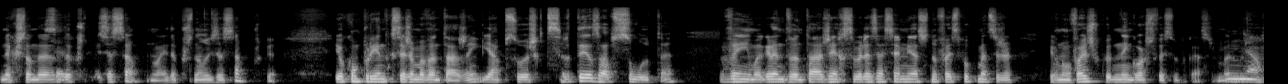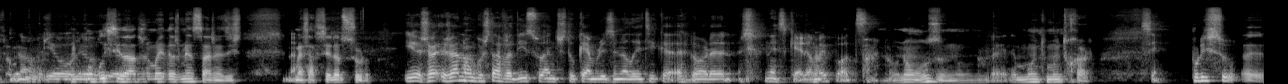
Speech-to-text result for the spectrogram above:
na questão da, da customização, não é? Da personalização. Porque eu compreendo que seja uma vantagem e há pessoas que de certeza absoluta veem uma grande vantagem em receber as SMS no Facebook Messenger. Eu não vejo porque eu nem gosto de Facebook Messenger. Mas não, não. Eu, publicidades eu, eu, no meio das mensagens, isto não. começa a ser absurdo. Eu já, já não gostava disso antes do Cambridge Analytica, agora nem sequer é uma hipótese. Pá, não, não, uso, não, é muito, muito raro. Sim. Por isso, é,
